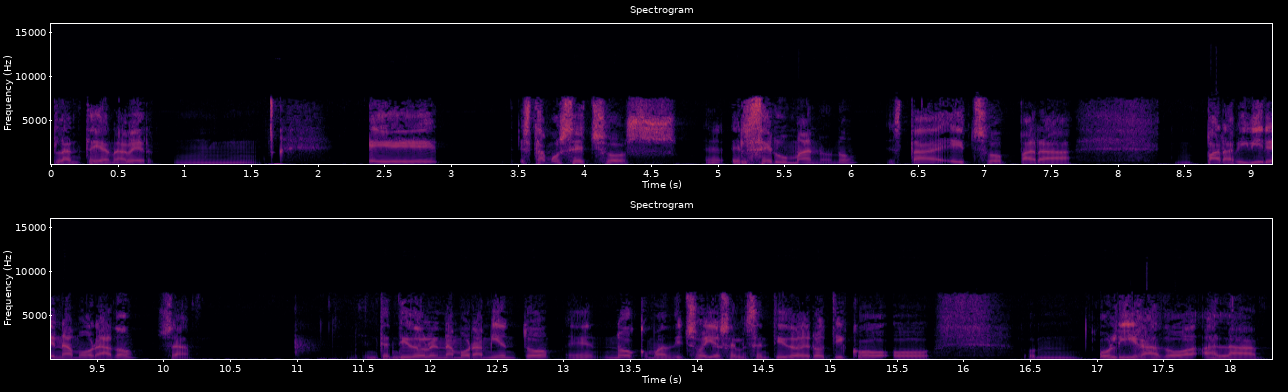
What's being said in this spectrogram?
Plantean, a ver, mm, eh, estamos hechos, ¿eh? el ser humano, ¿no? Está hecho para, para vivir enamorado, o sea, entendido el enamoramiento, eh, no como han dicho ellos en el sentido erótico o, um, ligado a la,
